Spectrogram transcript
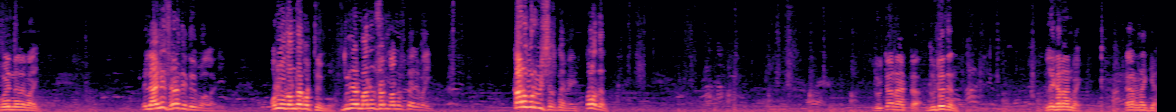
কই না রে ভাই? এই লাইনে ছেড়ে দিতে হইব অন্য ধান্দা করতে হইব। দুনিয়ার মানুষ আর মানুষ নাই রে ভাই। কার উপর বিশ্বাস নাই ভাই কলা দেন। দুইটা না একটা? দুইটাই দেন। লেখা রান ভাই টাকাটা নাই গিয়া।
